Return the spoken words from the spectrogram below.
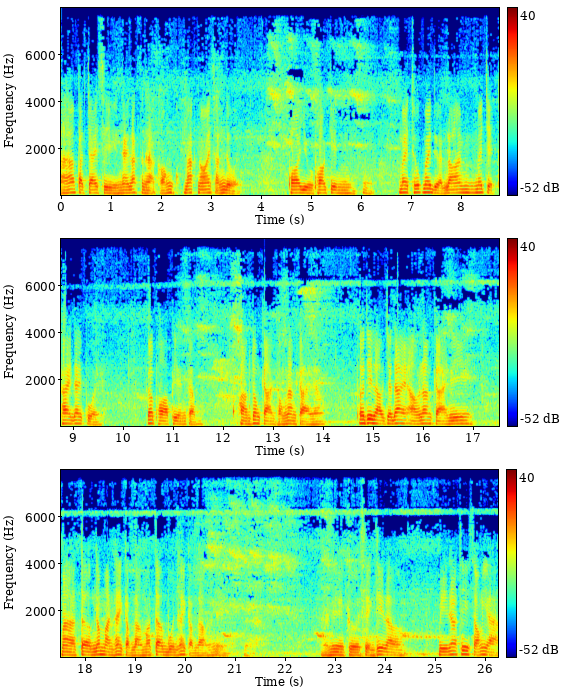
หาปัจจัยสี่ในลักษณะของมักน้อยสันโดษพออยู่พอกินไม่ทุกข์ไม่เดือดร้อน ไม่เจ็บไข้ได้ป่วย ก็พอเพียงกับความต้องการของร่างกายแล้ว เพื่อที่เราจะได้เอาร่างกายนี้มาเติมน้ำมันให้กับเรา มาเติมบุญให้กับเรานั่นเองนี่คือสิ่งที่เรามีหน้าที่สองอย่าง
